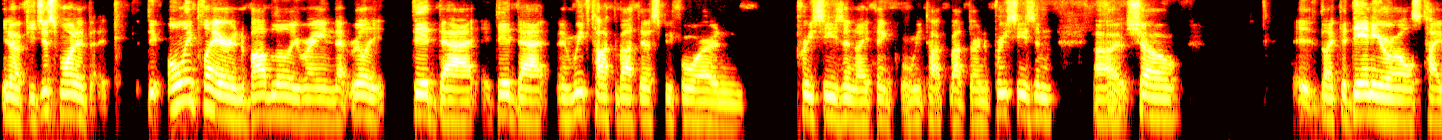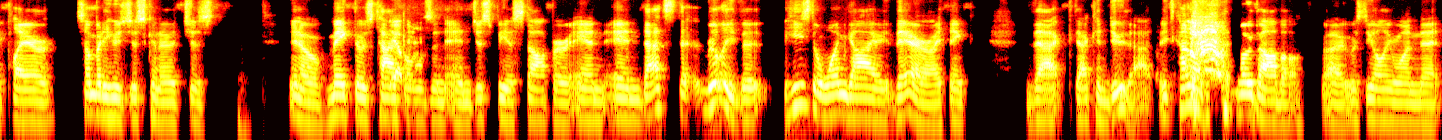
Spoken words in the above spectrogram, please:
You know, if you just wanted the only player in the Bob Lilley reign that really did that, did that. And we've talked about this before in preseason, I think, when we talked about during the preseason uh, show, like the Danny Earls type player, somebody who's just going to just, you know, make those tackles yep. and, and just be a stopper. And, and that's the, really the, he's the one guy there, I think, that, that can do that. It's kind of like Mo Dabo uh, was the only one that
